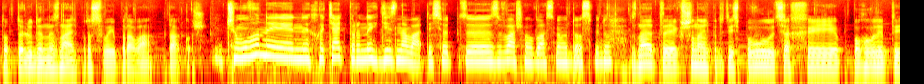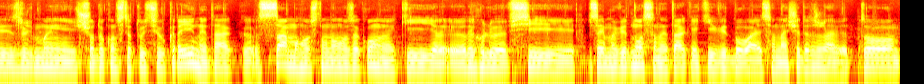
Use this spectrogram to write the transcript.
Тобто люди не знають про свої права також. Чому вони не хочуть про них дізнаватись? От е, з вашого власного досвіду? Знаєте, якщо навіть пройтись по вулицях і поговорити з людьми щодо Конституції України, так з самого основного закону, який регулює всі взаємовідносини, так які відбуваються в нашій державі, то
